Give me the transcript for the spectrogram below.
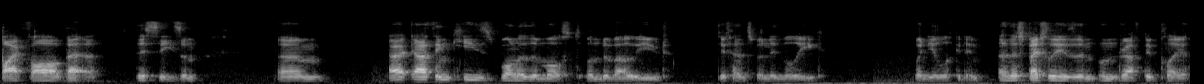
by far better this season. Um, I, I think he's one of the most undervalued defensemen in the league when you look at him, and especially as an undrafted player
